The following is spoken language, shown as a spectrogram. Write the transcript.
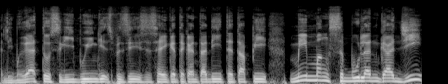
500 1000 ringgit seperti saya katakan tadi tetapi memang sebulan gaji gaji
